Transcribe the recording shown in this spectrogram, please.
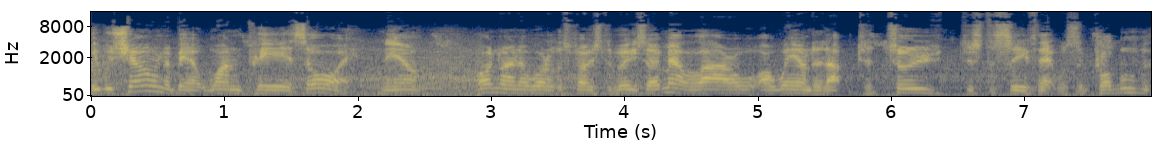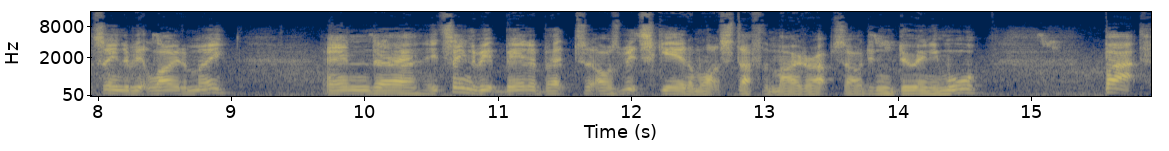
it was showing about 1 psi. Now, I don't know what it was supposed to be, so at Mallala I wound it up to 2 just to see if that was the problem. It seemed a bit low to me. And uh, it seemed a bit better, but I was a bit scared I might stuff the motor up, so I didn't do any more. But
